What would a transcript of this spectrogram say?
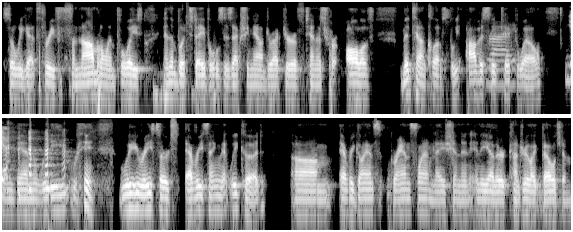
So we got three phenomenal employees, and then Butch Staples is actually now director of tennis for all of Midtown clubs. So we obviously picked Right. well Yeah. and then we re- we researched everything that we could um, every grand, grand slam nation and any other country like belgium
